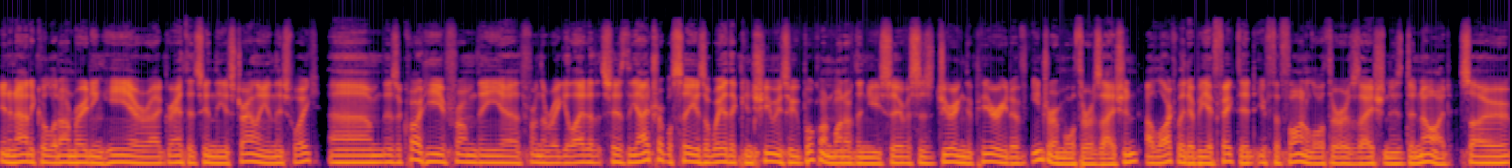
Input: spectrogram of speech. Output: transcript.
in an article that I'm reading here, uh, Grant, that's in the Australian this week, um, there's a quote here from the uh, from the regulator that says the ACCC is aware that consumers who book on one of the new services during the period of interim authorisation are likely to be affected if the final authorisation is denied. So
